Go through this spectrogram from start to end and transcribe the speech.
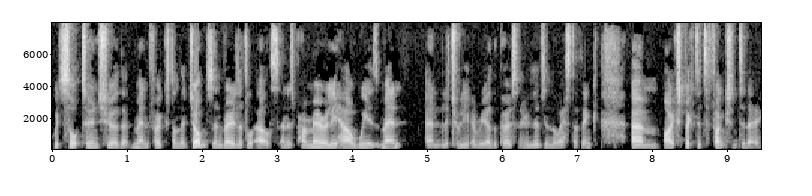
which sought to ensure that men focused on their jobs and very little else, and is primarily how we as men, and literally every other person who lives in the West, I think, um, are expected to function today.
